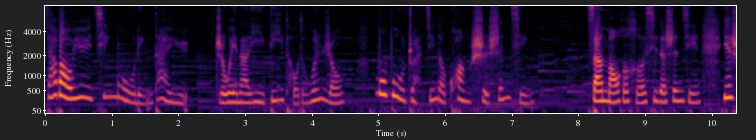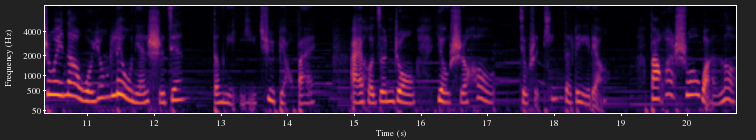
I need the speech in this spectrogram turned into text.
贾宝玉倾慕林黛玉，只为那一低头的温柔，目不转睛的旷世深情；三毛和荷西的深情，也是为那我用六年时间等你一句表白。爱和尊重，有时候就是听的力量。把话说完了，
